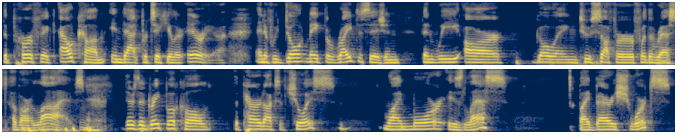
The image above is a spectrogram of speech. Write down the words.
the perfect outcome in that particular area. And if we don't make the right decision, then we are going to suffer for the rest of our lives. Mm-hmm. There's a great book called The Paradox of Choice Why More is Less by Barry Schwartz.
